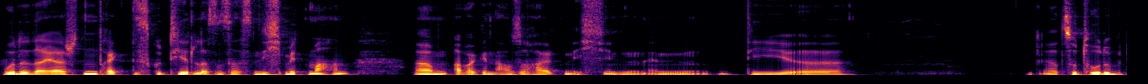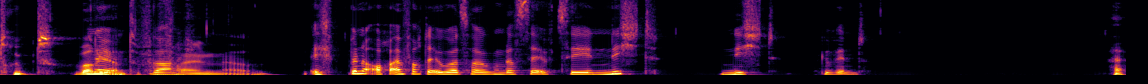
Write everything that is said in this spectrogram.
wurde da ja schon direkt diskutiert, lass uns das nicht mitmachen. Ähm, aber genauso halt nicht in, in die äh, ja, zu Tode betrübt Variante Nee, verfallen. Ja. Ich bin auch einfach der Überzeugung, dass der FC nicht, nicht gewinnt. Hä?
